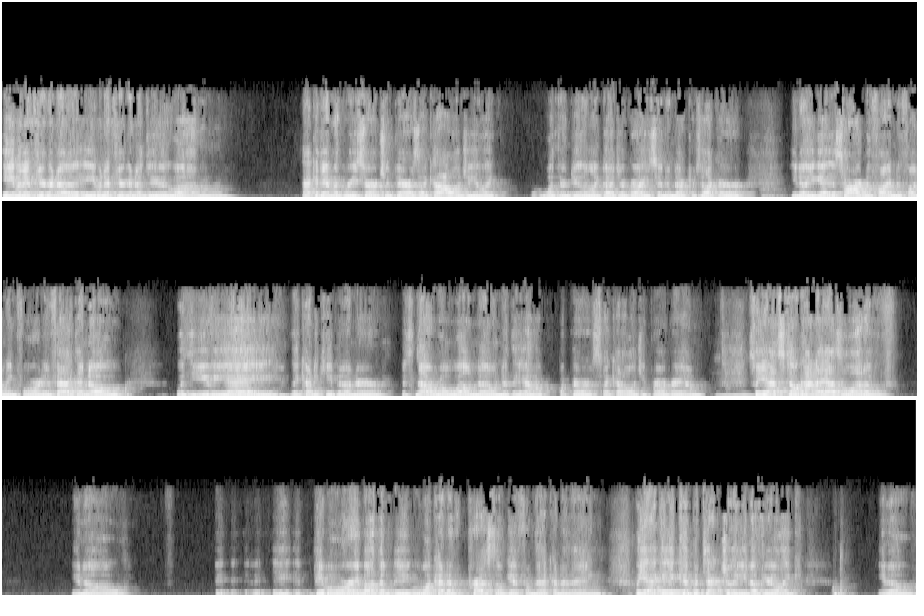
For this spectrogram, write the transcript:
even if you're gonna even if you're gonna do um, academic research in parapsychology, like what they're doing, like Dr. Grice and Dr. Tucker, you know, you get it's hard to find the funding for it. In fact, I know with UVA, they kind of keep it under. It's not real well known that they have a, a parapsychology program. Mm-hmm. So yeah, it still kind of has a lot of, you know, people worry about them, what kind of press they'll get from that kind of thing. But yeah, it could potentially, you know, if you're like, you know,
